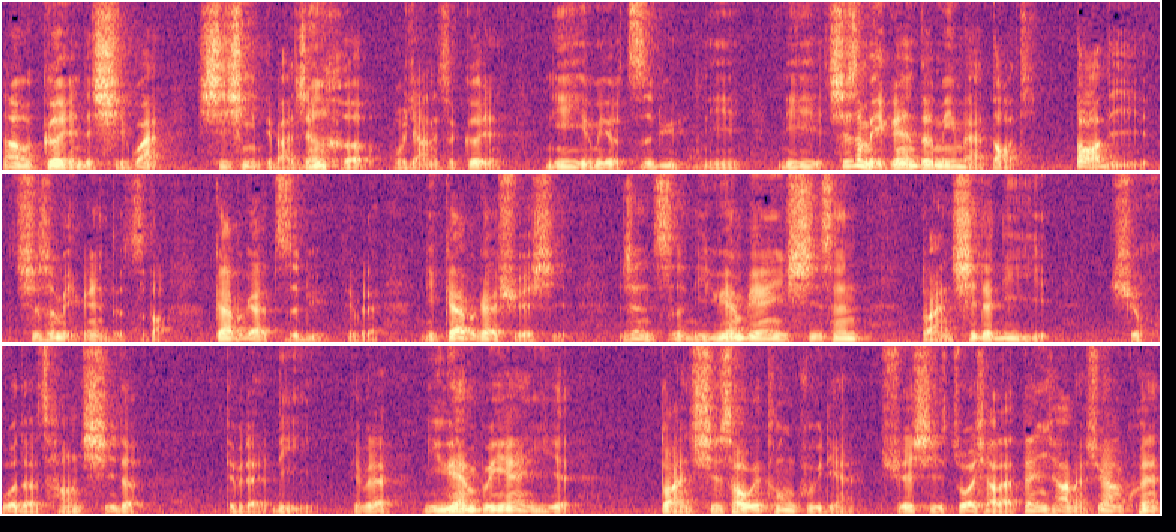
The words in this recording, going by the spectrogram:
然后个人的习惯习性，对吧？人和我讲的是个人，你有没有自律？你你其实每个人都明白到底，到底其实每个人都知道该不该自律，对不对？你该不该学习认知？你愿不愿意牺牲短期的利益去获得长期的，对不对？利益，对不对？你愿不愿意短期稍微痛苦一点学习，坐下来灯下面，虽然困。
